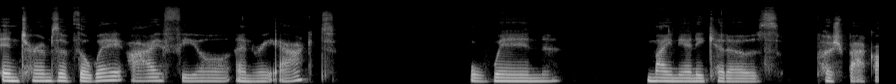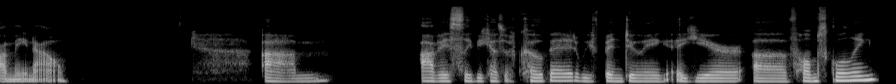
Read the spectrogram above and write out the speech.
in terms of the way I feel and react when my nanny kiddos push back on me now. Um, obviously, because of COVID, we've been doing a year of homeschooling.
